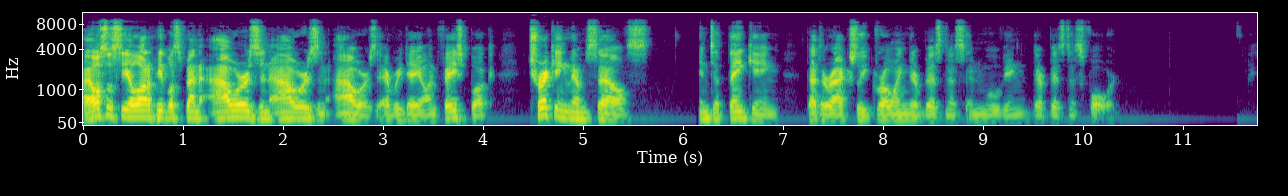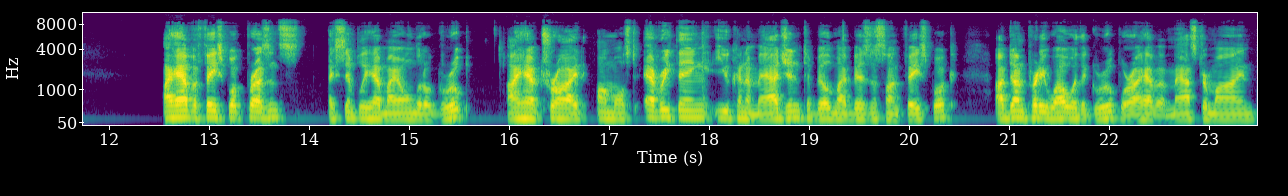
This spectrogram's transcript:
I also see a lot of people spend hours and hours and hours every day on Facebook tricking themselves into thinking that they're actually growing their business and moving their business forward. I have a Facebook presence. I simply have my own little group. I have tried almost everything you can imagine to build my business on Facebook. I've done pretty well with a group where I have a mastermind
